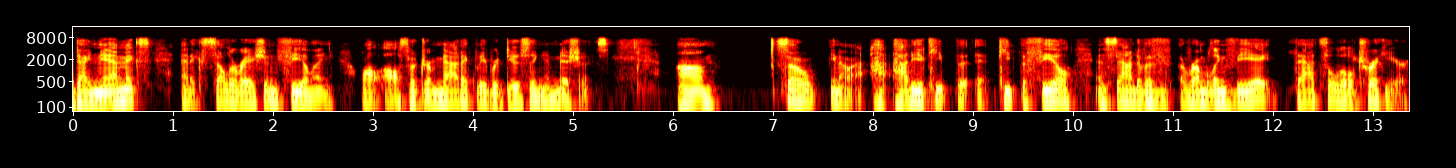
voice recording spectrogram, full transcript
dynamics, and acceleration feeling while also dramatically reducing emissions. Um, so you know, h- how do you keep the keep the feel and sound of a, a rumbling V8? That's a little trickier.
